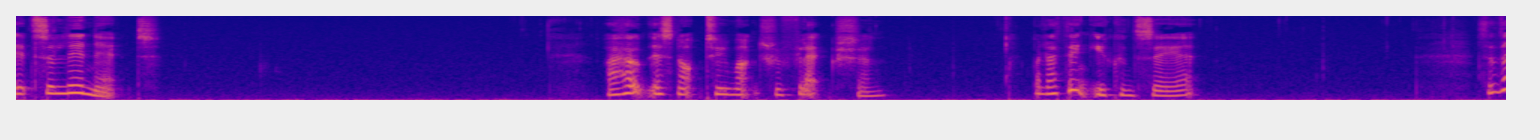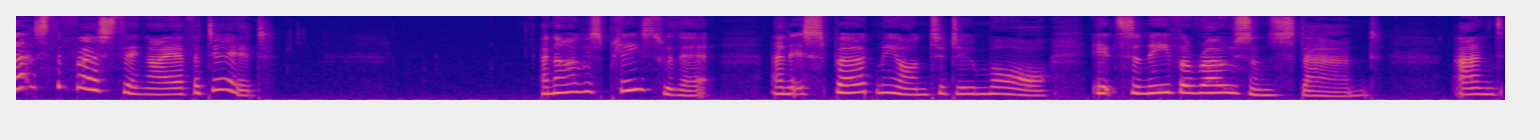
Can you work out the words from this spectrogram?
It's a linnet. I hope there's not too much reflection but I think you can see it. So that's the first thing I ever did. and I was pleased with it, and it spurred me on to do more. It's an Eva Rosenstand, and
